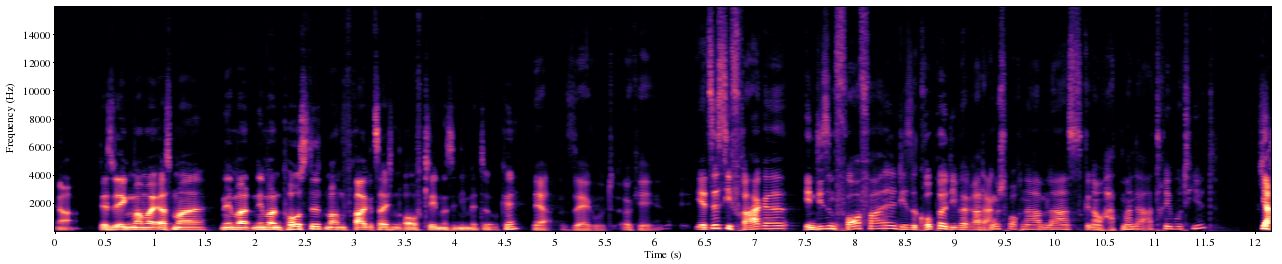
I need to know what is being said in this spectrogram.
Ja, deswegen machen wir erstmal, nehmen wir, nehmen wir ein Post-it, machen ein Fragezeichen drauf, kleben das in die Mitte, okay? Ja, sehr gut, okay. Jetzt ist die Frage, in diesem Vorfall, diese Gruppe, die wir gerade angesprochen haben, Lars, genau, hat man da attributiert? Ja,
